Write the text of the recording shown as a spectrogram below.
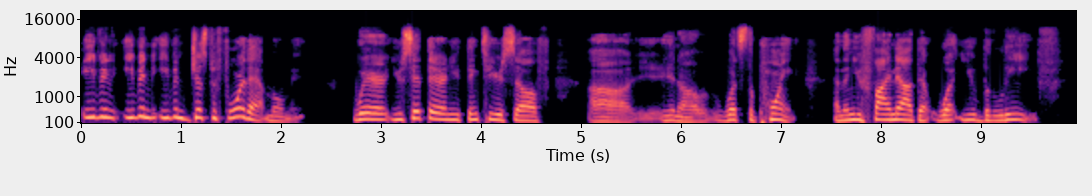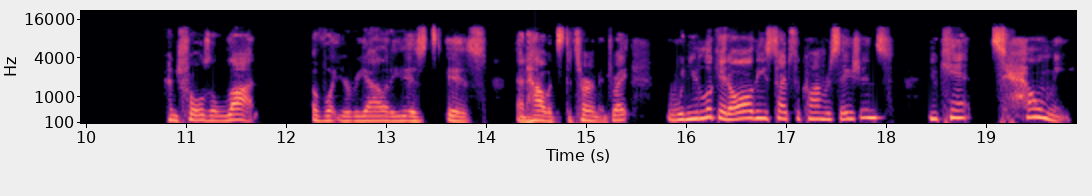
even even even just before that moment where you sit there and you think to yourself, uh, you know, what's the point? And then you find out that what you believe controls a lot of what your reality is is and how it's determined, right? When you look at all these types of conversations, you can't tell me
